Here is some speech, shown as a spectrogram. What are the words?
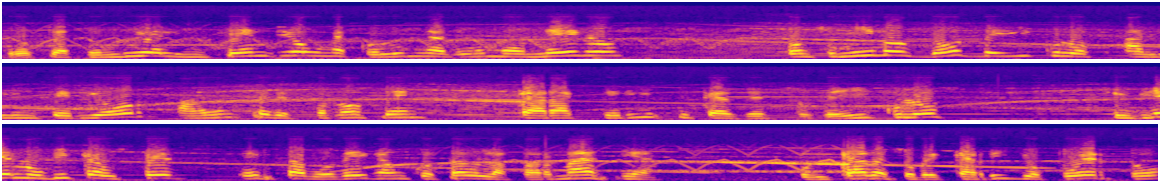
pero se atendía el incendio, una columna de humo negro, consumidos dos vehículos al interior, aún se desconocen características de estos vehículos. Si bien ubica usted esta bodega a un costado de la farmacia, ubicada sobre Carrillo Puerto,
